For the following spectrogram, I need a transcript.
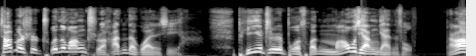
咱们是唇亡齿寒的关系呀，皮之不存，毛将焉附啊？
